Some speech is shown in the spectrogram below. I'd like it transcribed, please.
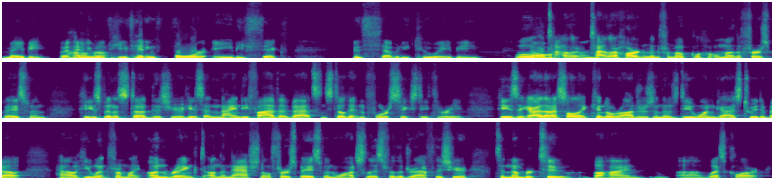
Maybe, but anyways, know. he's hitting 486 and 72 AB. Well, No Tyler Tyler Hardman from Oklahoma, the first baseman, he's been a stud this year. He's had 95 at bats and still hitting 463. He's a guy that I saw like Kendall Rogers and those D1 guys tweet about how he went from like unranked on the national first baseman watch list for the draft this year to number two behind uh, Wes Clarke.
